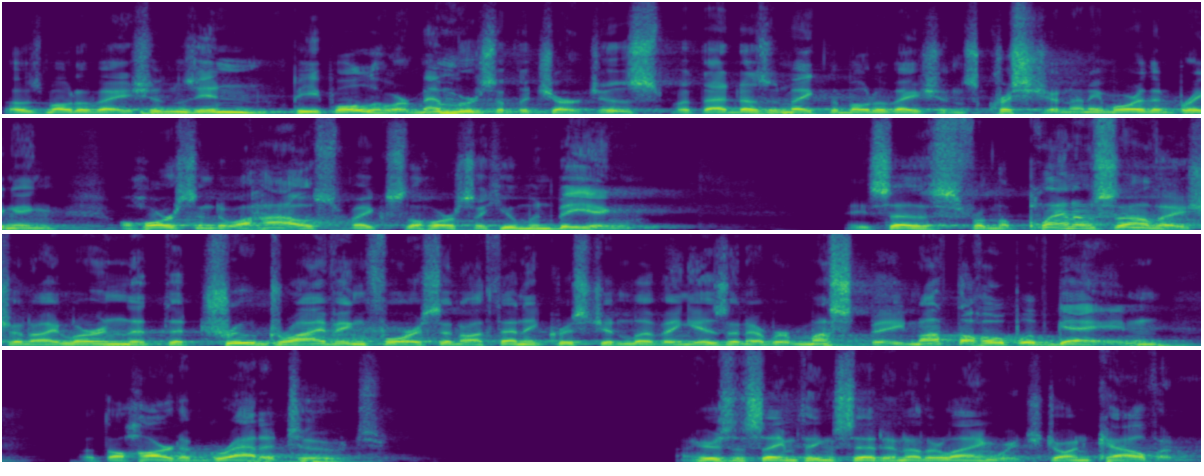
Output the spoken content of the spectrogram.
those motivations in people who are members of the churches, but that doesn't make the motivations Christian any more than bringing a horse into a house makes the horse a human being. He says, From the plan of salvation, I learned that the true driving force in authentic Christian living is and ever must be not the hope of gain, but the heart of gratitude. Now, here's the same thing said in other language. John Calvin.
